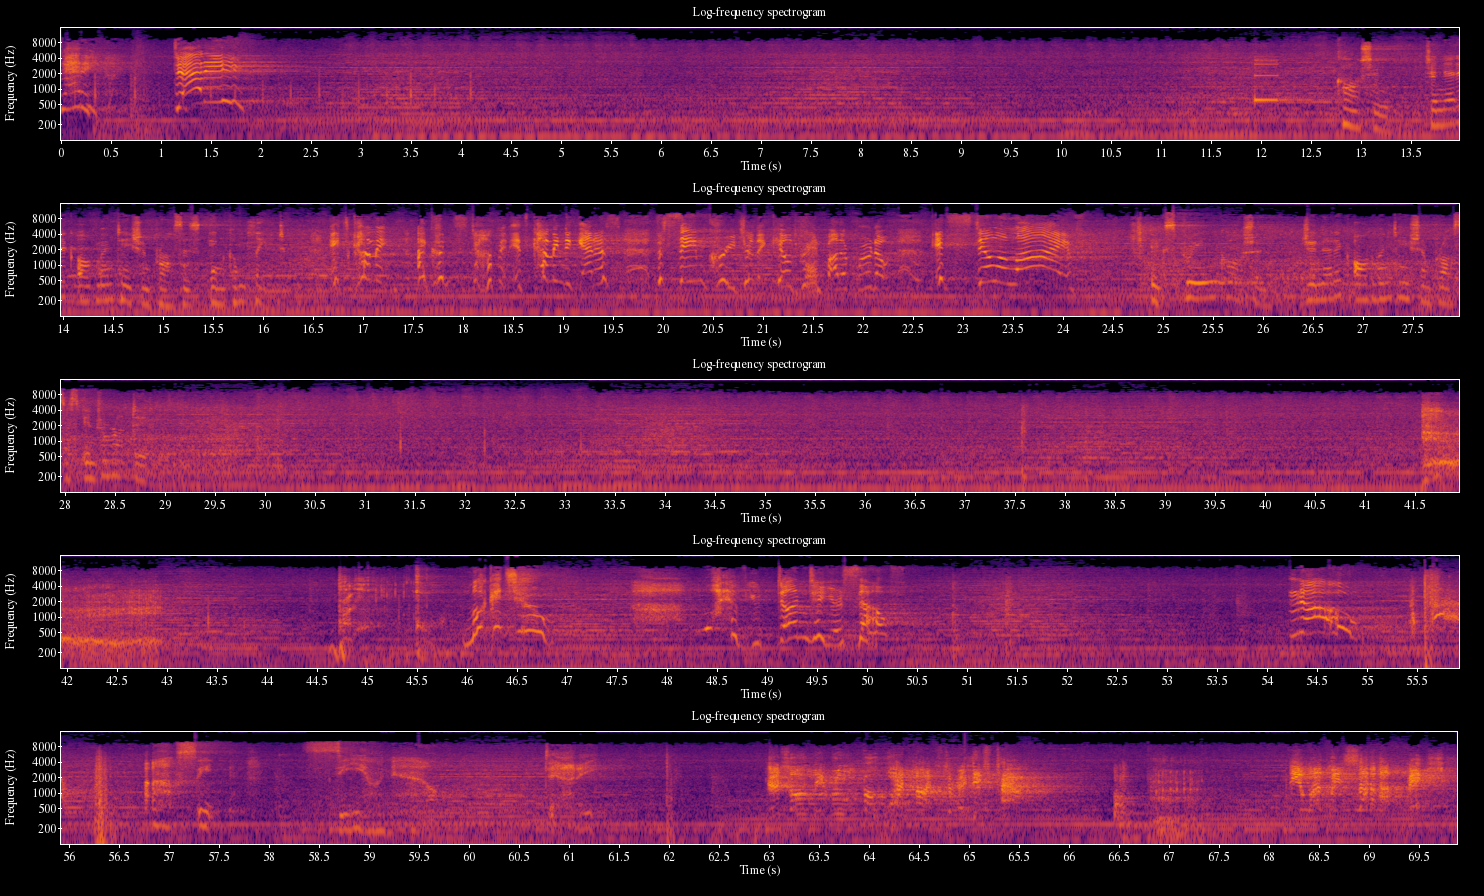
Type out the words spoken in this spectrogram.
Daddy! Daddy! Caution. Genetic augmentation process incomplete. It's coming! I couldn't stop it. It's coming to get us. The same creature that killed Grandfather Bruno. It's still alive! Extreme caution. Genetic augmentation process interrupted. At you! What have you done to yourself? No! I'll see. See you now, Daddy. There's only room for one monster in this town. You ugly son of a bitch!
